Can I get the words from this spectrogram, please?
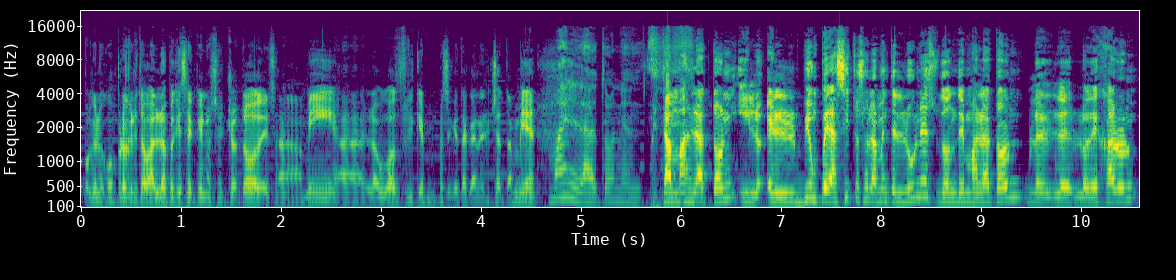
porque lo compró Cristóbal López, que es el que nos echó todos, a mí, a Lau Godfrey, que me parece que está acá en el chat también. Más latón en... Está Maslatón y lo- el, vi un pedacito solamente el lunes donde Maslatón le- le- lo dejaron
